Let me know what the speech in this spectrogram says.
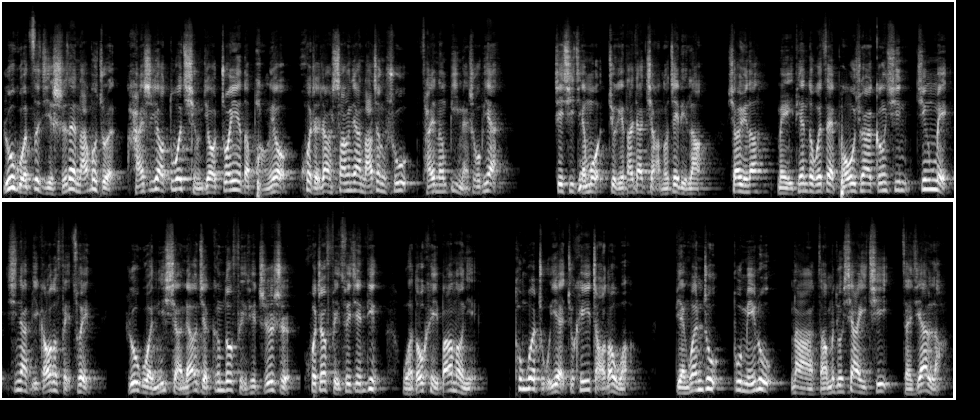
如果自己实在拿不准，还是要多请教专业的朋友，或者让商家拿证书，才能避免受骗。这期节目就给大家讲到这里了。小雨呢，每天都会在朋友圈更新精美、性价比高的翡翠。如果你想了解更多翡翠知识或者翡翠鉴定，我都可以帮到你。通过主页就可以找到我，点关注不迷路。那咱们就下一期再见了。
